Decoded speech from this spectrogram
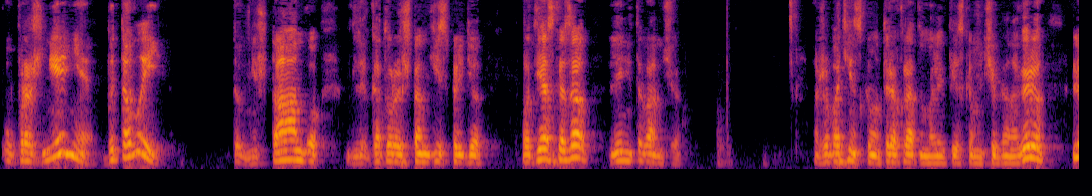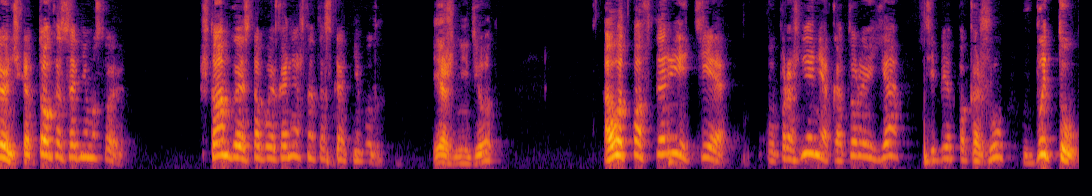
упражнения, бытовые, то не штангу, для которой штангист придет. Вот я сказал Леониду Ивановичу, Жаботинскому трехкратному олимпийскому чемпиону, говорю, Ленечка, только с одним условием. Штангу я с тобой, конечно, таскать не буду. Я же не идиот. А вот повтори те упражнения, которые я тебе покажу в быту.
